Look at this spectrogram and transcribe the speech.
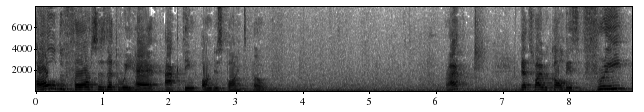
all the forces that we have acting on this point O. Right? That's why we call this free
